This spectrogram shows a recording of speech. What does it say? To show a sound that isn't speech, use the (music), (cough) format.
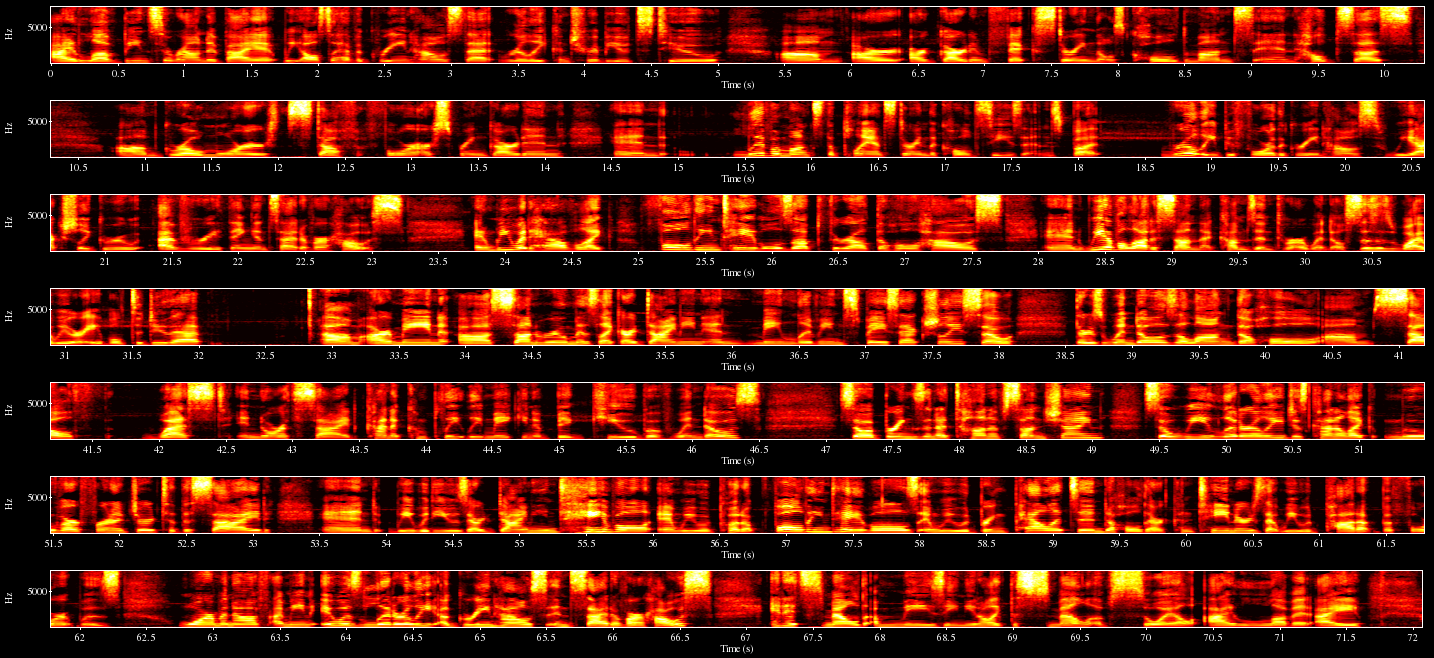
i love being surrounded by it we also have a greenhouse that really contributes to um, our our garden fix during those cold months and helps us um, grow more stuff for our spring garden and live amongst the plants during the cold seasons. But really, before the greenhouse, we actually grew everything inside of our house. And we would have like folding tables up throughout the whole house. And we have a lot of sun that comes in through our windows. So this is why we were able to do that. Um, our main uh, sunroom is like our dining and main living space, actually. So there's windows along the whole um, south, west, and north side, kind of completely making a big cube of windows. So it brings in a ton of sunshine. So we literally just kind of like move our furniture to the side and we would use our dining (laughs) table and we would put up folding tables and we would bring pallets in to hold our containers that we would pot up before it was warm enough. I mean, it was literally a greenhouse inside of our house and it smelled amazing. You know, like the smell of soil. I love it. I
